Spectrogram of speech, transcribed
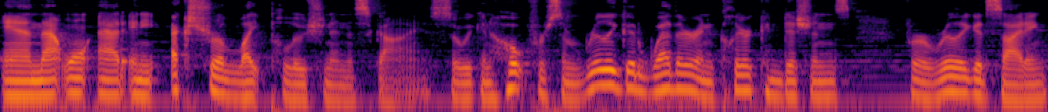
and that won't add any extra light pollution in the sky. So we can hope for some really good weather and clear conditions for a really good sighting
